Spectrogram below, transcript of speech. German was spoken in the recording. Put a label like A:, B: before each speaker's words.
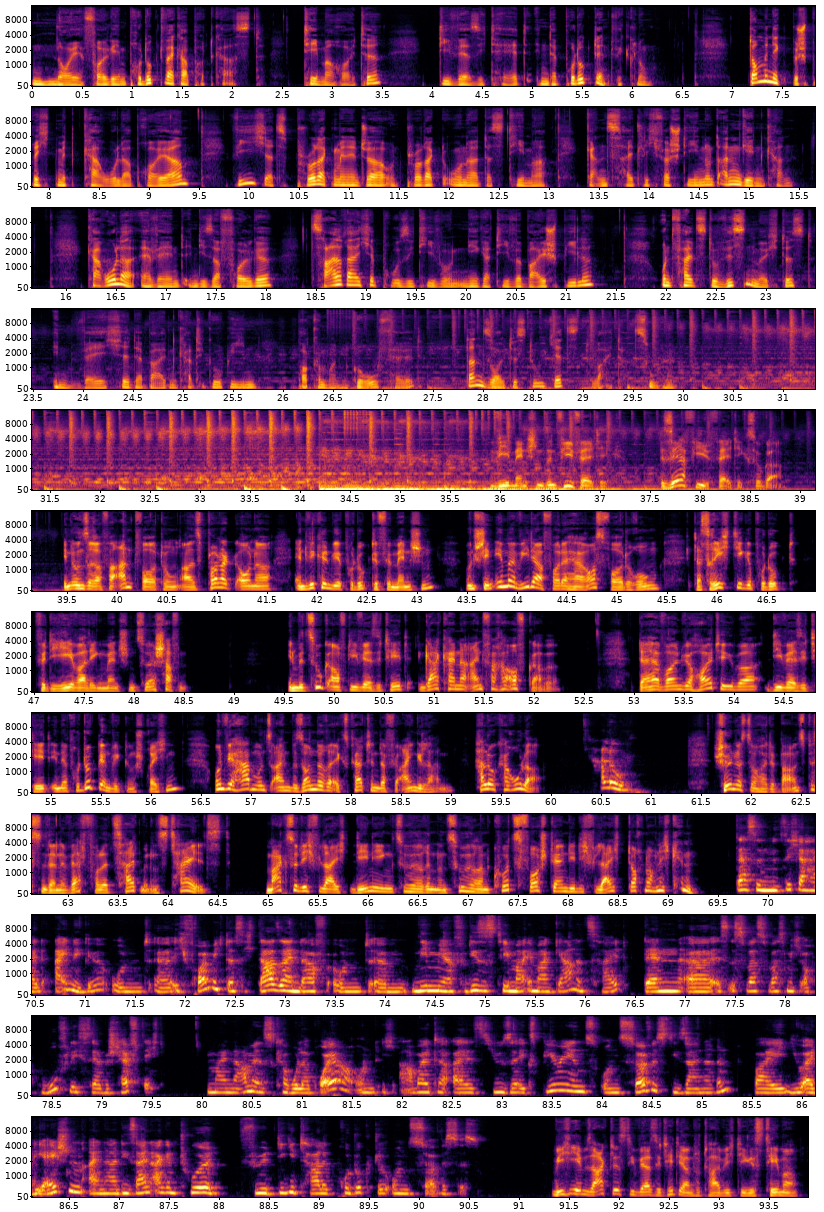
A: Neue Folge im Produktwecker Podcast. Thema heute Diversität in der Produktentwicklung. Dominik bespricht mit Carola Breuer, wie ich als Product Manager und Product Owner das Thema ganzheitlich verstehen und angehen kann. Carola erwähnt in dieser Folge zahlreiche positive und negative Beispiele und falls du wissen möchtest, in welche der beiden Kategorien Pokémon Go fällt, dann solltest du jetzt weiter zuhören.
B: Wir Menschen sind vielfältig, sehr vielfältig sogar. In unserer Verantwortung als Product Owner entwickeln wir Produkte für Menschen und stehen immer wieder vor der Herausforderung, das richtige Produkt für die jeweiligen Menschen zu erschaffen. In Bezug auf Diversität gar keine einfache Aufgabe. Daher wollen wir heute über Diversität in der Produktentwicklung sprechen und wir haben uns eine besondere Expertin dafür eingeladen. Hallo Carola.
C: Hallo.
B: Schön, dass du heute bei uns bist und deine wertvolle Zeit mit uns teilst. Magst du dich vielleicht denjenigen Zuhörerinnen und Zuhörern kurz vorstellen, die dich vielleicht doch noch nicht kennen?
C: Das sind mit Sicherheit einige und äh, ich freue mich, dass ich da sein darf und ähm, nehme mir für dieses Thema immer gerne Zeit, denn äh, es ist was, was mich auch beruflich sehr beschäftigt. Mein Name ist Carola Breuer und ich arbeite als User Experience und Service Designerin bei UIdeation, einer Designagentur für digitale Produkte und Services.
B: Wie ich eben sagte, ist Diversität ja ein total wichtiges Thema.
